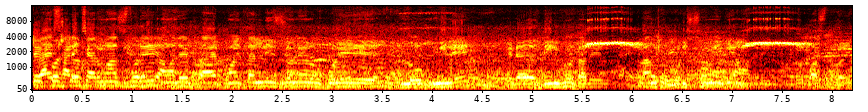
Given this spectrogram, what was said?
প্রায় সাড়ে চার মাস ধরে আমাদের প্রায় পঁয়তাল্লিশ জনের ওপরে লোক মিলে এটা দীর্ঘ তাদের ক্লান্ত পরিশ্রমে গিয়ে আমাদের বাস্তবায়িত।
